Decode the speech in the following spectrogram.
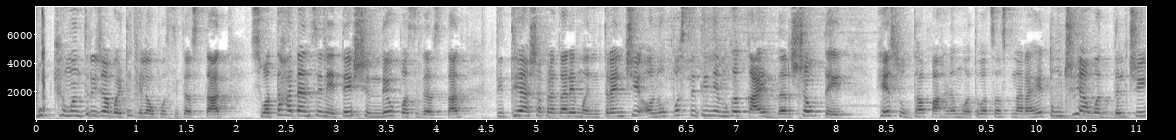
मुख्यमंत्री ज्या बैठकीला उपस्थित असतात स्वतः त्यांचे नेते शिंदे उपस्थित असतात तिथे अशा प्रकारे मंत्र्यांची अनुपस्थिती नेमकं काय दर्शवते हे सुद्धा पाहणं महत्वाचं असणार आहे. तुमची याबद्दलची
